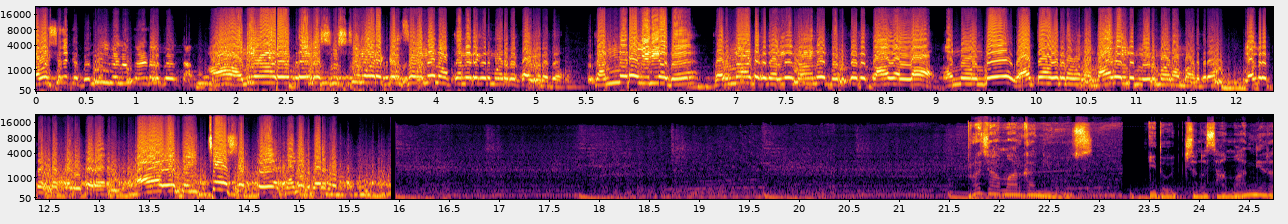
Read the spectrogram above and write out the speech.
ಅವಶ್ಯಕತೆ ಬಂದಿಲ್ವೇನೋ ಕನ್ನಡದ್ದು ಅಂತ. ಆ ಅನಿವಾರ್ಯತೆಯನ್ನು ಸೃಷ್ಟಿ ಮಾಡೋ ಕೆಲಸವನ್ನೇ ನಾವು ಕನ್ನಡಿಗರು ಮಾಡಬೇಕಾಗಿರೋದು. ಕನ್ನಡವಿಲ್ಲದೆ ಕರ್ನಾಟಕದಲ್ಲಿ ನಾನು ಬರ್ತದಕ್ಕಾಗಲ್ಲ ಅನ್ನೋ ಒಂದು ವಾತಾವರಣವನ್ನು ನಾವೆಲ್ಲಿ ನಿರ್ಮಾಣ ಮಾಡಿದ್ರೆ ಎಲ್ಲರೂ ಕನ್ನಡ ಕಲಿತಾರೆ. ಆ ಒಂದು ಇಚ್ಛಾಶಕ್ತಿ ನಮಗೆ ಬರಬೇಕು. ಪ್ರಜಾಮಾರ್ಗ ನ್ಯೂಸ್. ಇದು ಜನಸಾಮಾನ್ಯರ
